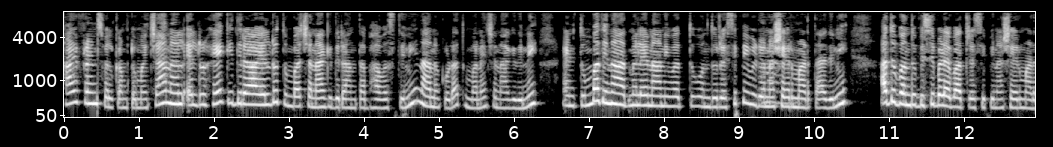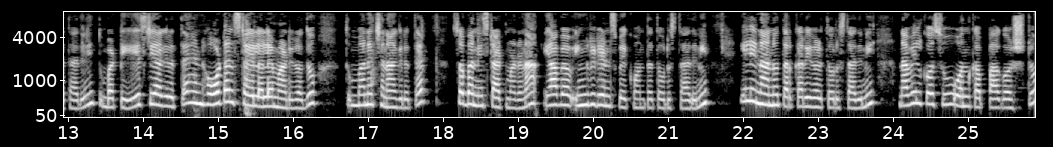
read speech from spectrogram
Hi friends welcome to my channel ಎಲ್ಲರೂ ಹೇಗಿದ್ದೀರಾ? ಎಲ್ಲರೂ ತುಂಬ ಚೆನ್ನಾಗಿದ್ದೀರಾ ಅಂತ ಭಾವಿಸ್ತೀನಿ. ನಾನು ಕೂಡ ತುಂಬಾ ಚೆನ್ನಾಗಿದ್ದೀನಿ. ಆ್ಯಂಡ್ ತುಂಬ ದಿನ ಆದಮೇಲೆ ನಾನಿವತ್ತು ಒಂದು ರೆಸಿಪಿ ವಿಡಿಯೋನ ಶೇರ್ ಮಾಡ್ತಾ ಇದ್ದೀನಿ. ಅದು ಬಂದು ಬಿಸಿಬೇಳೆ ಬಾತ್ ರೆಸಿಪಿನ ಶೇರ್ ಮಾಡ್ತಾ ಇದ್ದೀನಿ. ತುಂಬ ಟೇಸ್ಟಿಯಾಗಿರುತ್ತೆ ಆ್ಯಂಡ್ ಹೋಟೆಲ್ ಸ್ಟೈಲಲ್ಲೇ ಮಾಡಿರೋದು. ತುಂಬಾ ಚೆನ್ನಾಗಿರುತ್ತೆ. ಸೊ ಬನ್ನಿ ಸ್ಟಾರ್ಟ್ ಮಾಡೋಣ. ಯಾವ್ಯಾವ ಇಂಗ್ರೀಡಿಯೆಂಟ್ಸ್ ಬೇಕು ಅಂತ ತೋರಿಸ್ತಾ ಇದ್ದೀನಿ ಇಲ್ಲಿ ನಾನು ತರಕಾರಿಗಳು ತೋರಿಸ್ತಾ ಇದ್ದೀನಿ ನವಿಲ್ಕೋಸು ಒಂದು ಕಪ್ ಆಗೋಷ್ಟು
